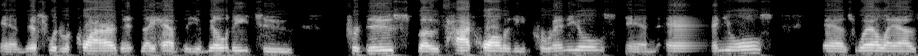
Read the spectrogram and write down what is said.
And this would require that they have the ability to produce both high-quality perennials and annuals as well as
